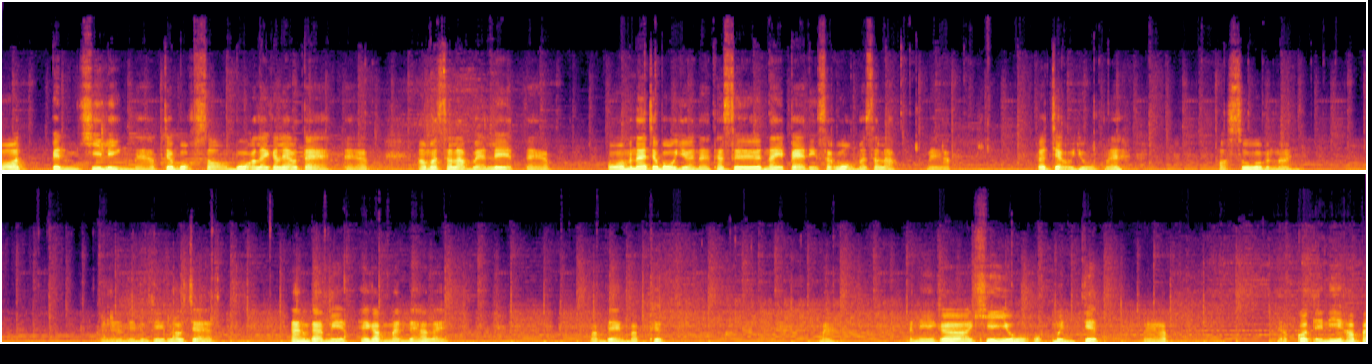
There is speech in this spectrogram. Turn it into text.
ออสเป็นคีลิงนะครับ จะบวก 2 บวกอะไรก็แล้วแต่นะครับ เอามาสลับแหวนเลดนะครับผมว่ามันน่าจะบวกเยอะนะ ถ้าซื้อใน8อีกสักวงมาสลับนะครับ ก็แจ๋วอยู่นะขอสู้มันหน่อยนะไหนดูสิเราจะ ตั้งดาเมจให้กับมันได้เท่าไหร่บัฟแดงบัฟถึกมาอันนี้ก็คีย์อยู่ 67,000นะครับ เดี๋ยวกดไอ้นี่เข้าไป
